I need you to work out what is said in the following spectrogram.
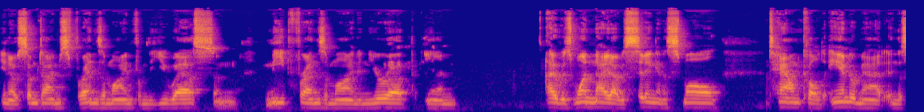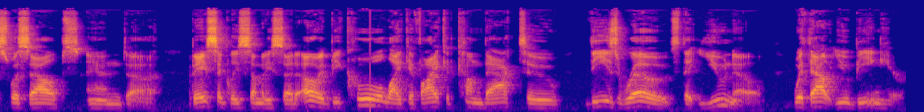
you know, sometimes friends of mine from the US and meet friends of mine in Europe. And I was one night, I was sitting in a small town called Andermatt in the Swiss Alps. And uh, basically somebody said, Oh, it'd be cool, like if I could come back to these roads that you know without you being here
